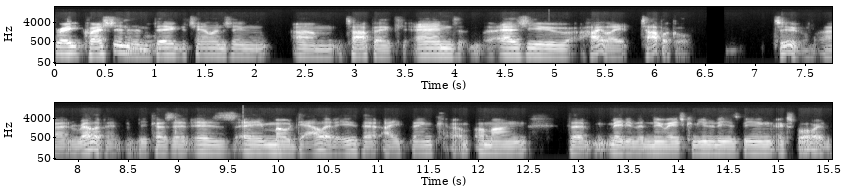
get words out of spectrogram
Great question and big challenging um, topic and as you highlight topical too uh, and relevant because it is a modality that i think um, among the maybe the new age community is being explored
